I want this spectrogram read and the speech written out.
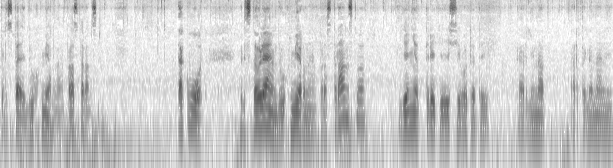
представить двухмерное пространство. Так вот, представляем двухмерное пространство, где нет третьей оси вот этой координат ортогональной,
